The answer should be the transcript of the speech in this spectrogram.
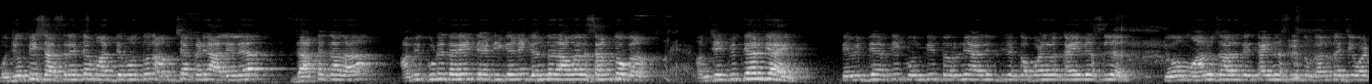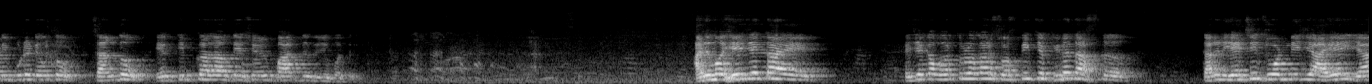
मग ज्योतिषशास्त्राच्या माध्यमातून आमच्याकडे आलेल्या जातकाला आम्ही कुठेतरी त्या ठिकाणी गंध लावायला सांगतो का? आमचे एक विद्यार्थी आहेत. ते विद्यार्थी कोणती तरुणी आली तिच्या कपाळाला काही नसलं किंवा माणूस आला ते काही नसलं तो गंधाची वाटी पुढे ठेवतो सांगतो एक टिपका लाव त्याशिवाय पाहत नाही तुझी पत्री आणि मग हे जे काय आहे, हे जे का वर्तुळाकार स्वस्तिकचे फिरत असतं कारण याची जोडणी जी आहे या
